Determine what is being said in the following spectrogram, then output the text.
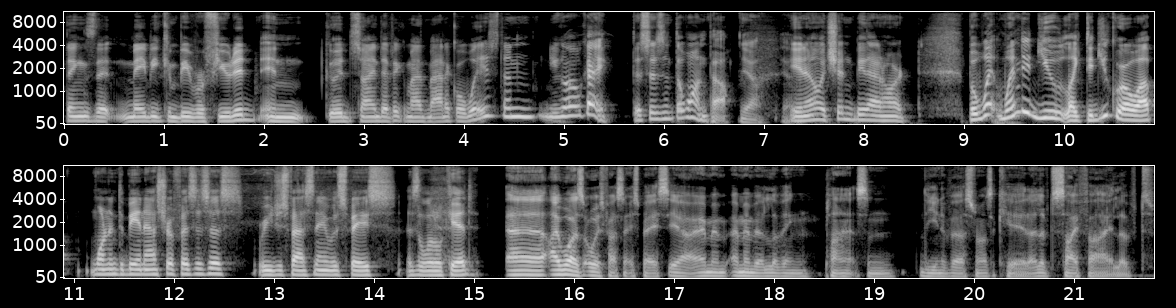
things that maybe can be refuted in good scientific mathematical ways, then you go, okay, this isn't the one, pal. Yeah. yeah. You know, it shouldn't be that hard. But when when did you like did you grow up wanting to be an astrophysicist? Were you just fascinated with space as a little kid? Uh, I was always fascinated with space. Yeah, I remember. I remember loving planets and the universe when I was a kid. I loved sci-fi. I loved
